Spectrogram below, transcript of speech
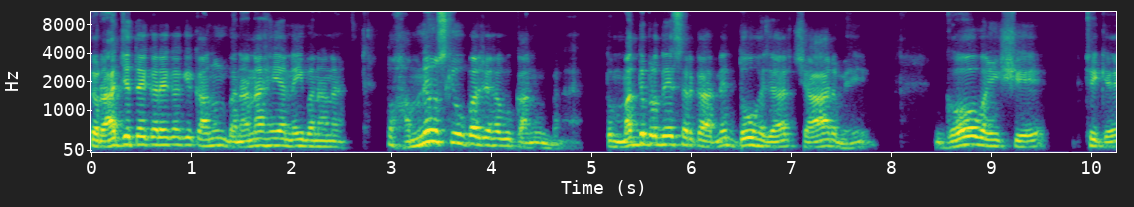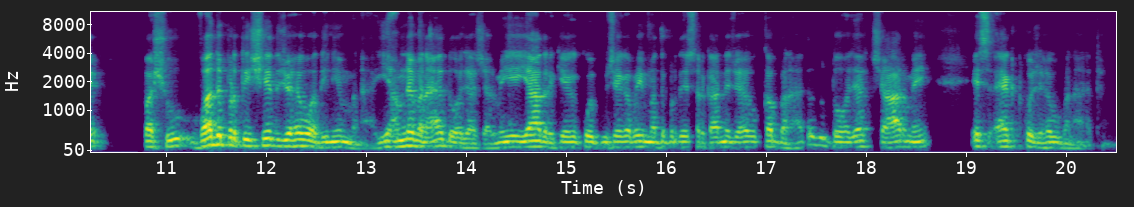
तो राज्य तय करेगा कि कानून बनाना है या नहीं बनाना है। तो हमने उसके ऊपर जो है वो कानून बनाया। तो मध्य प्रदेश सरकार ने 2004 में गौवंशीय, ठीक है, पशु वध प्रतिषेध जो है वो अधिनियम बनाया। ये हमने बनाया 2004 में। ये याद रखिएगा, कोई पूछेगा, भाई मध्य प्रदेश सरकार ने जो है वो कब बनाया था? तो 2004 में इस एक्ट को जो है वो बनाया था।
